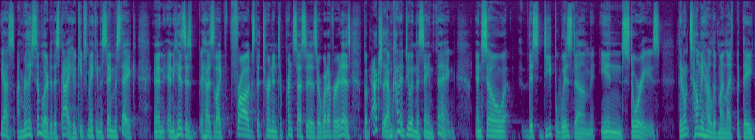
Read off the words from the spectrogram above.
yes, I'm really similar to this guy who keeps making the same mistake. And and his is has like frogs that turn into princesses or whatever it is. But actually I'm kind of doing the same thing. And so this deep wisdom in stories, they don't tell me how to live my life, but they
